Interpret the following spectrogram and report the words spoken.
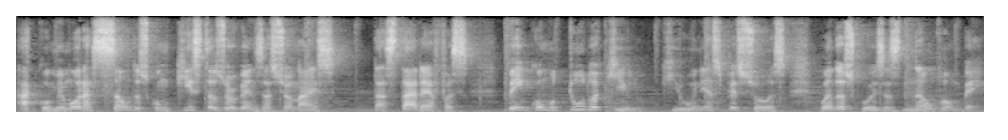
a comemoração das conquistas organizacionais das tarefas, bem como tudo aquilo que une as pessoas quando as coisas não vão bem.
